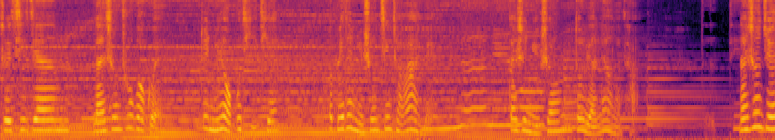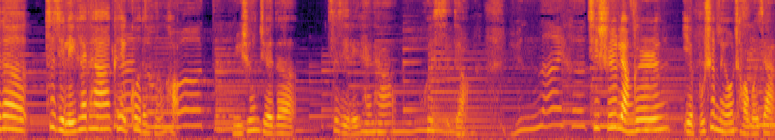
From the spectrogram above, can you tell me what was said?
这期间，男生出过轨，对女友不体贴，和别的女生经常暧昧，但是女生都原谅了他。男生觉得自己离开他可以过得很好，女生觉得自己离开他会死掉。其实两个人也不是没有吵过架，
